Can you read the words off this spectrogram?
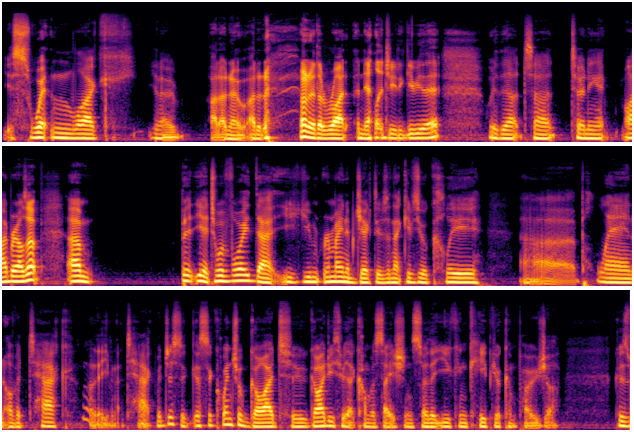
you're sweating like, you know, I don't know, I don't know, I don't know the right analogy to give you there without uh, turning eyebrows up. Um, but yeah, to avoid that, you, you, remain objectives, and that gives you a clear uh, plan of attack, not even attack, but just a, a, sequential guide to guide you through that conversation so that you can keep your composure. Because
